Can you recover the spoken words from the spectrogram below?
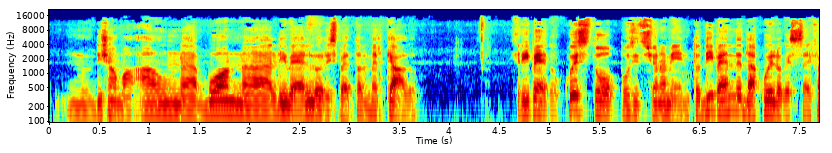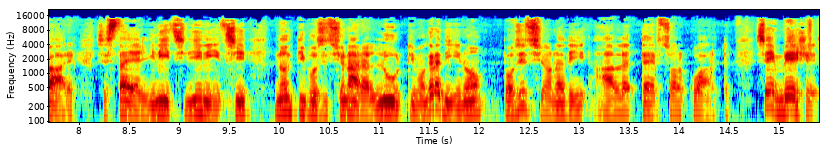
diciamo a un buon livello rispetto al mercato ripeto, questo posizionamento dipende da quello che sai fare. Se stai agli inizi gli inizi, non ti posizionare all'ultimo gradino, posizionati al terzo al quarto. Se invece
